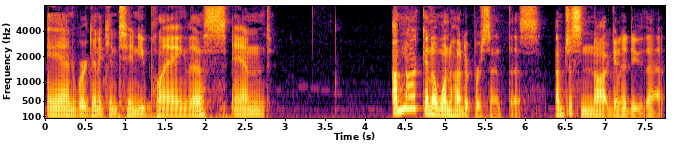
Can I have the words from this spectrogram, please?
And we're going to continue playing this, and I'm not going to 100% this. I'm just not going to do that.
